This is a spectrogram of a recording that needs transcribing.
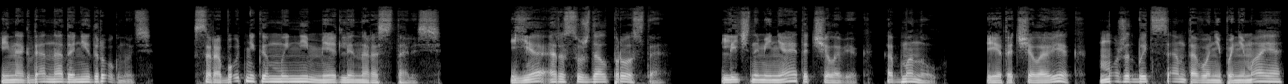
иногда надо не дрогнуть. С работником мы немедленно расстались. Я рассуждал просто. Лично меня этот человек обманул. И этот человек, может быть, сам того не понимая,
